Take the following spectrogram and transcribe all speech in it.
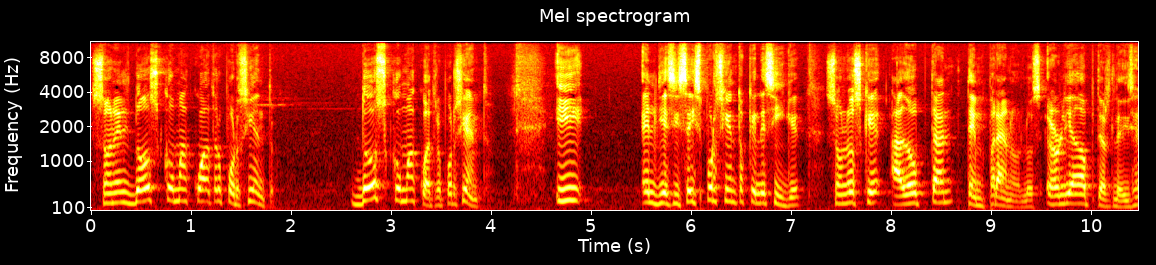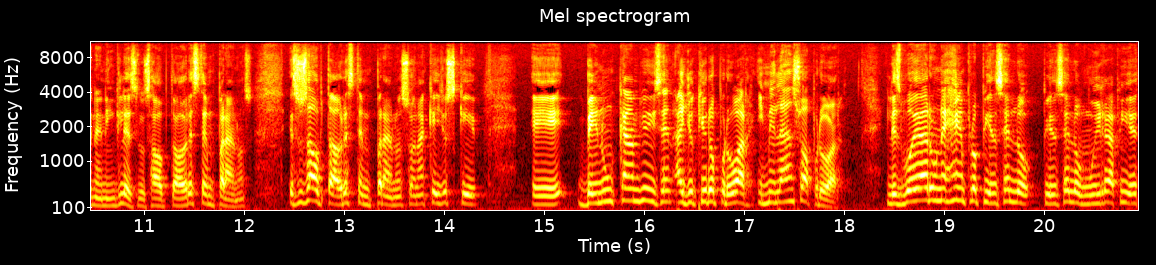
son el 2,4%. 2,4%. Y el 16% que le sigue son los que adoptan temprano, los early adopters le dicen en inglés, los adoptadores tempranos. Esos adoptadores tempranos son aquellos que eh, ven un cambio y dicen, ah, yo quiero probar y me lanzo a probar. Les voy a dar un ejemplo, piénsenlo, piénsenlo muy rápido.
